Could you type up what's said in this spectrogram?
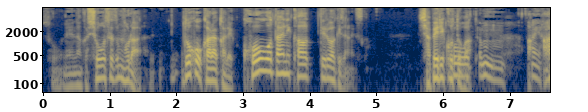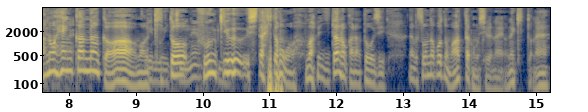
そうね。なんか小説もほら、どこからかで交互体に変わってるわけじゃないですか。喋り言葉。こううん。あはいはいあの変換なんかは、まあきっと紛糾した人も、まあいたのかな当時。なんかそんなこともあったかもしれないよね、きっとね。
